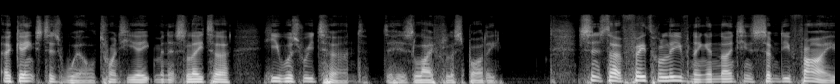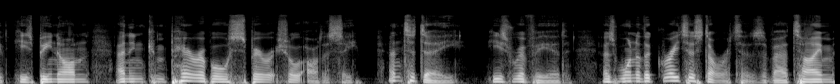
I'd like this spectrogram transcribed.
against his will, twenty eight minutes later, he was returned to his lifeless body. Since that faithful evening in 1975, he's been on an incomparable spiritual odyssey, and today he's revered as one of the greatest orators of our time,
